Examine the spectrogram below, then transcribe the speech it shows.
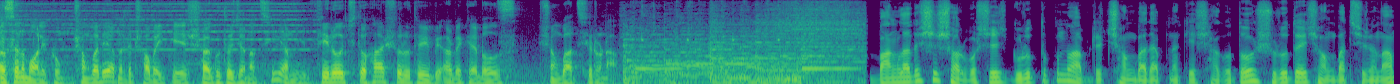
আসসালামু আলাইকুম। সংবাদে আপনাদের সবাইকে স্বাগত জানাচ্ছি। আমি ফিরোজ তোহা, শুরুতেই আরবে কেবলস সংবাদ শিরোনাম। বাংলাদেশের সর্বশেষ গুরুত্বপূর্ণ আপডেট সংবাদ আপনাকে স্বাগত। শুরুতেই সংবাদ শিরোনাম,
